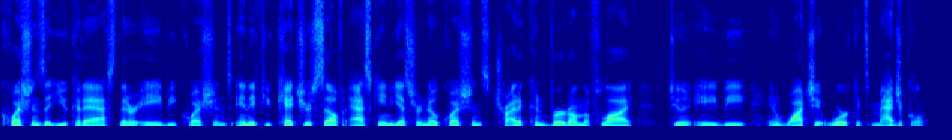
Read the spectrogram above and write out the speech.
questions that you could ask that are A B questions. And if you catch yourself asking yes or no questions, try to convert on the fly to an A B and watch it work. It's magical.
